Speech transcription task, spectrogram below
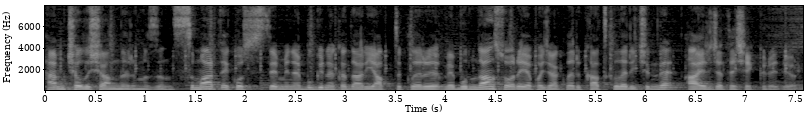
hem çalışanlarımızın smart ekosistemine bugüne kadar yaptıkları ve bundan sonra yapacakları katkılar için de ayrıca teşekkür ediyorum.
